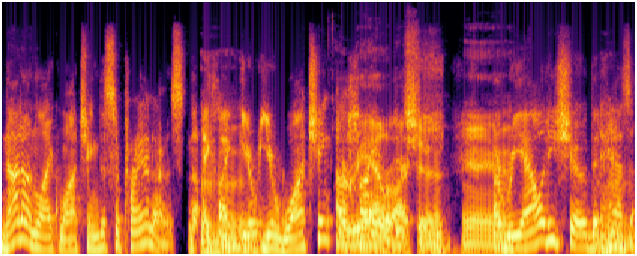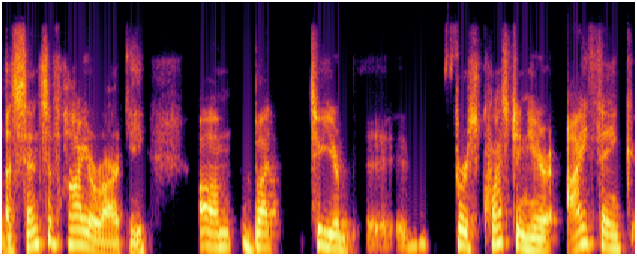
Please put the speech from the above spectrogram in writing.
not unlike watching The Sopranos. Mm-hmm. Like, you're you're watching a, a hierarchy, yeah, yeah. a reality show that mm-hmm. has a sense of hierarchy. Um, but to your uh, first question here, I think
